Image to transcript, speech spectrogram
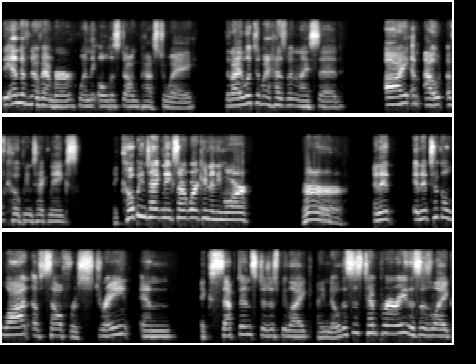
the end of November when the oldest dog passed away that I looked at my husband and I said, I am out of coping techniques. My coping techniques aren't working anymore. Urgh. And it and it took a lot of self-restraint and acceptance to just be like, I know this is temporary. This is like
